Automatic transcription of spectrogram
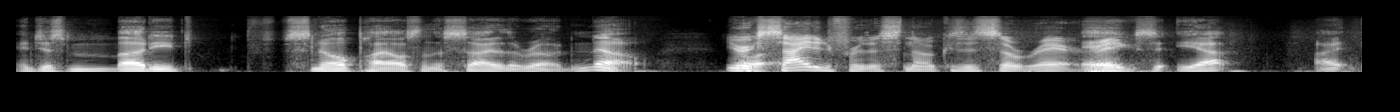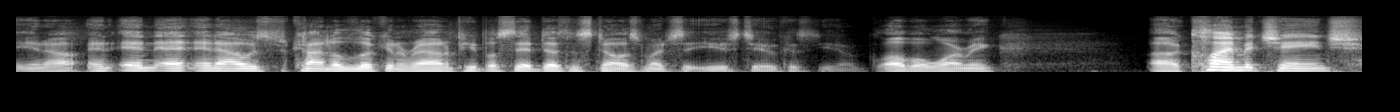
and just muddy snow piles on the side of the road. No, You're Well, excited for the snow because it's so rare, right? eggs. Yep. I you know, and, and and and I was kind of looking around, and people said it doesn't snow as much as it used to because you know global warming, uh, climate change,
